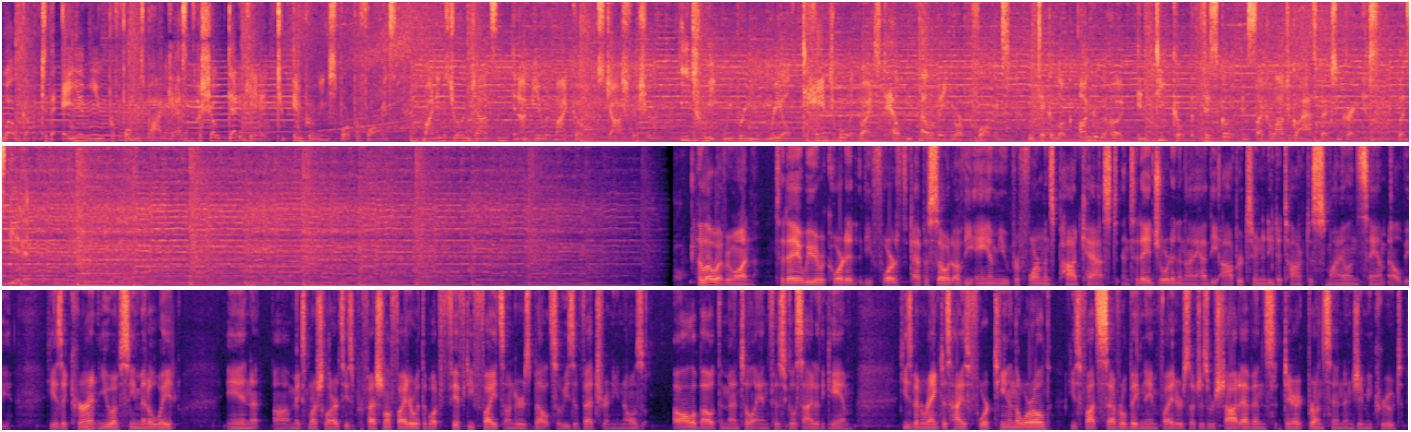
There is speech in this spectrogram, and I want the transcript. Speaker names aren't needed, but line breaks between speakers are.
Welcome to the AMU Performance Podcast, a show dedicated to improving sport performance. My name is Jordan Johnson, and I'm here with my co host, Josh Fisher. Each week, we bring you real, tangible advice to help you elevate your performance. We take a look under the hood and decode the physical and psychological aspects of greatness. Let's get it.
Hello, everyone. Today we recorded the fourth episode of the AMU Performance Podcast, and today Jordan and I had the opportunity to talk to Smilin' Sam Alvey. He is a current UFC middleweight in uh, mixed martial arts. He's a professional fighter with about 50 fights under his belt, so he's a veteran. He knows all about the mental and physical side of the game. He's been ranked as high as 14 in the world. He's fought several big name fighters such as Rashad Evans, Derek Brunson, and Jimmy Crute.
